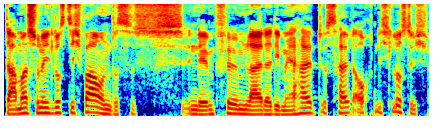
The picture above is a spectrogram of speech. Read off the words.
damals schon nicht lustig war, und das ist in dem Film leider die Mehrheit, ist halt auch nicht lustig.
